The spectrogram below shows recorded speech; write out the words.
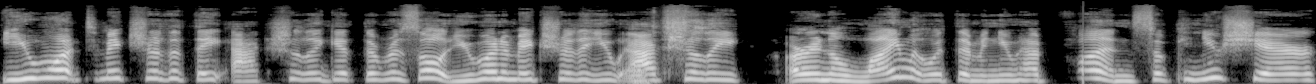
you want to make sure that they actually get the result. You want to make sure that you Yes. actually are in alignment with them and you have fun. So can you share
